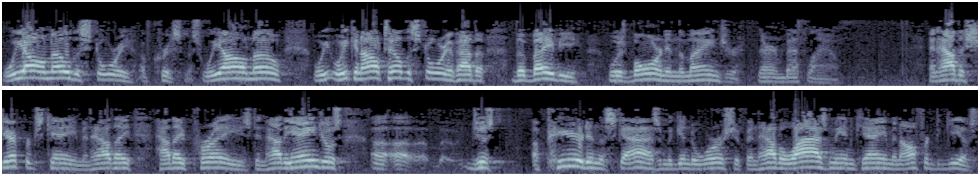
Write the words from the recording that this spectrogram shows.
We all know the story of Christmas. We all know, we, we can all tell the story of how the, the baby was born in the manger there in Bethlehem. And how the shepherds came and how they how they praised and how the angels uh, uh, just appeared in the skies and began to worship, and how the wise men came and offered the gifts.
